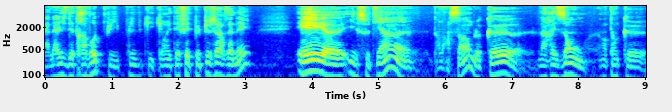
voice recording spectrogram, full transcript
analyse des travaux depuis qui, ont été faits depuis plusieurs années, et il soutient dans l'ensemble que la raison, en tant que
